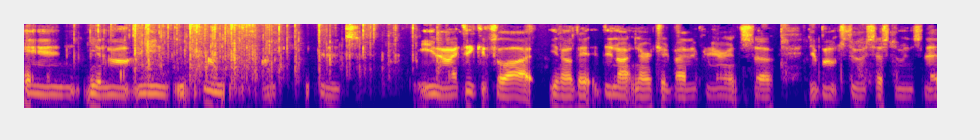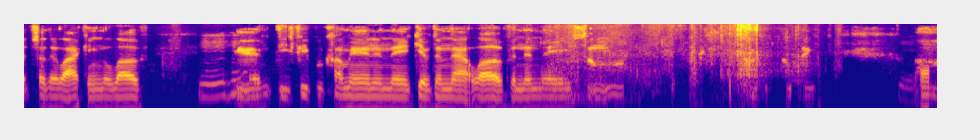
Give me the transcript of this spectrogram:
and you know, I mean, because you know, I think it's a lot. You know, they they're not nurtured by their parents, so they're bounced through a system instead. So they're lacking the love. Mm-hmm. And these people come in and they give them that love, and then they something. Um,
